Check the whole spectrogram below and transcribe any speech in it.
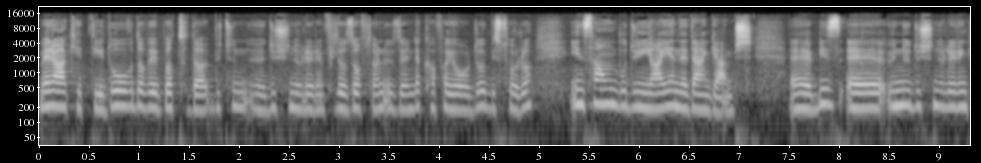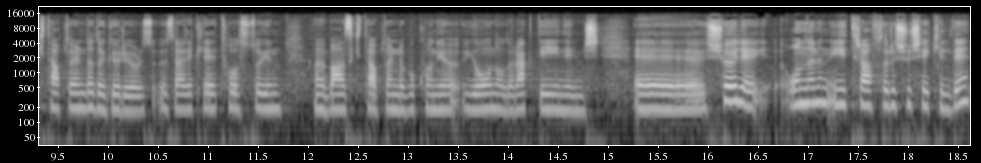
merak ettiği doğuda ve batıda bütün e, düşünürlerin, filozofların üzerinde kafa yorduğu bir soru. İnsan bu dünyaya neden gelmiş? Ee, biz e, ünlü düşünürlerin kitaplarında da görüyoruz. Özellikle Tolstoy'un e, bazı kitaplarında bu konuya yoğun olarak değinilmiş. Ee, şöyle onların itirafları şu şekilde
